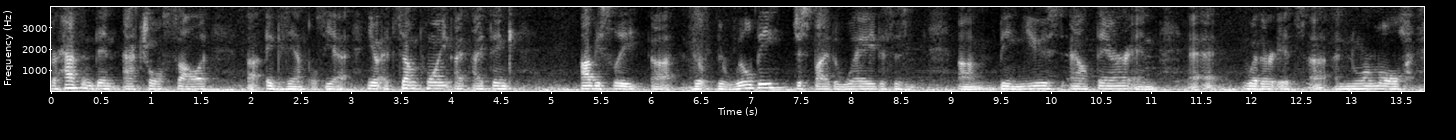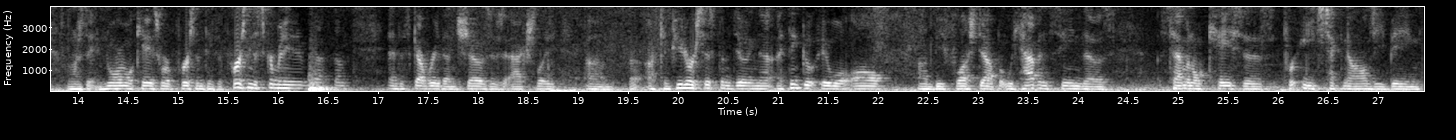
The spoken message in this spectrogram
There haven't been actual solid uh, examples yet. You know, at some point, I, I think. Obviously, uh, there, there will be just by the way this is um, being used out there, and uh, whether it's a, a normal, I want to say a normal case where a person thinks a person discriminated against them, and discovery then shows there's actually um, a, a computer system doing that. I think it, it will all um, be flushed out, but we haven't seen those seminal cases for each technology being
